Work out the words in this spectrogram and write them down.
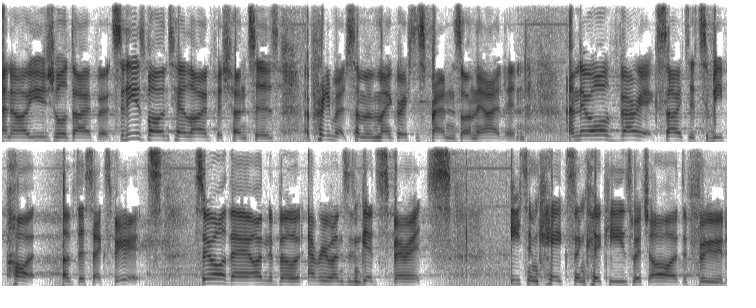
and our usual dive boat. So these volunteer lionfish hunters are pretty much some of my greatest friends on the island. And they're all very excited to be part of this experience. So we're all there on the boat, everyone's in good spirits, eating cakes and cookies, which are the food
